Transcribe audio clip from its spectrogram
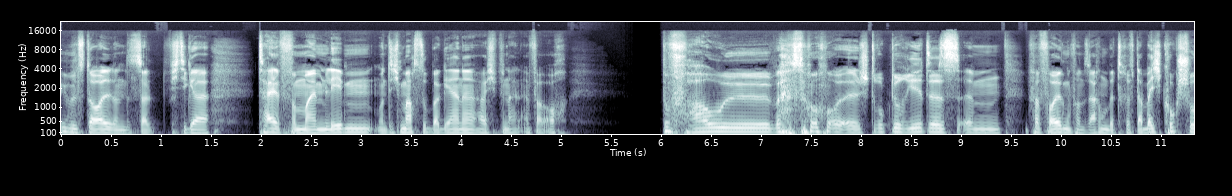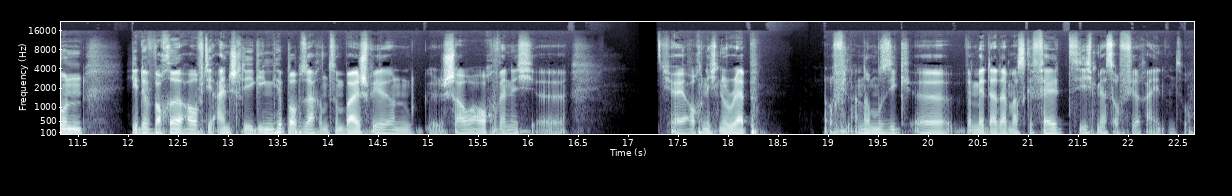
übelst doll und das ist halt wichtiger Teil von meinem Leben und ich mache super gerne, aber ich bin halt einfach auch so faul, was so äh, strukturiertes ähm, Verfolgen von Sachen betrifft. Aber ich gucke schon jede Woche auf die einschlägigen Hip-Hop-Sachen zum Beispiel und äh, schaue auch, wenn ich, äh, ich höre ja auch nicht nur Rap, auch viel andere Musik, äh, wenn mir da dann was gefällt, ziehe ich mir das auch viel rein und so.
